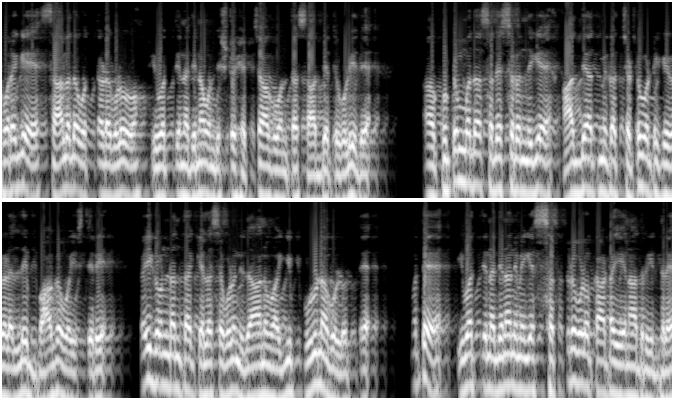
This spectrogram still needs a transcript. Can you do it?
ಹೊರಗೆ ಸಾಲದ ಒತ್ತಡಗಳು ಇವತ್ತಿನ ದಿನ ಒಂದಿಷ್ಟು ಹೆಚ್ಚಾಗುವಂತ ಸಾಧ್ಯತೆಗಳು ಇದೆ. ಕುಟುಂಬದ ಸದಸ್ಯರೊಂದಿಗೆ ಆಧ್ಯಾತ್ಮಿಕ ಚಟುವಟಿಕೆಗಳಲ್ಲಿ ಭಾಗವಹಿಸ್ತೀರಿ. ಕೈಗೊಂಡಂತ ಕೆಲಸಗಳು ನಿಧಾನವಾಗಿ ಪೂರ್ಣಗೊಳ್ಳುತ್ತೆ. ಮತ್ತೆ ಇವತ್ತಿನ ದಿನ ನಿಮಗೆ ಶತ್ರುಗಳು ಕಾಟ ಏನಾದರೂ ಇದ್ರೆ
